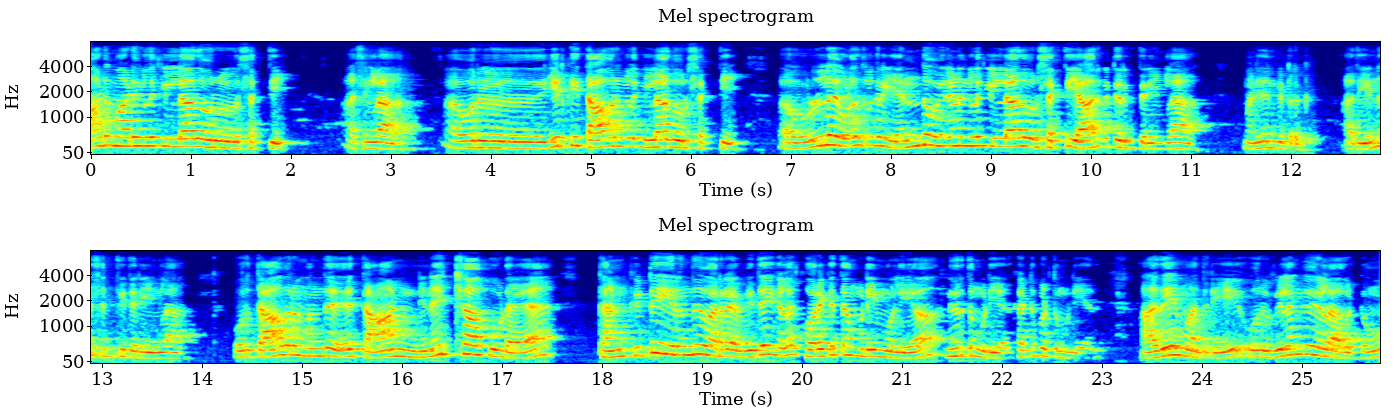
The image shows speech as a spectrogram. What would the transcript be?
ஆடு மாடுகளுக்கு இல்லாத ஒரு சக்தி. ஆச்சுங்களா? ஒரு இயற்கை தாவரங்களுக்கு இல்லாத ஒரு சக்தி. உள்ள உலகத்துல இருக்கிற எந்த உயிரினங்களுக்கு இல்லாத ஒரு சக்தி யாருக்கிட்ட இருக்கு தெரியுங்களா? மனிதன்கிட்ட இருக்கு. அது என்ன சக்தி தெரியுங்களா? ஒரு தாவரம் வந்து தான் நினைச்சா கூட தன்கிட்ட இருந்து வர்ற விதைகளை குறைக்கத்தான் முடியும் ஒழியா நிறுத்த முடியாது கட்டுப்படுத்த முடியாது. அதே மாதிரி ஒரு விலங்குகளாகட்டும்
